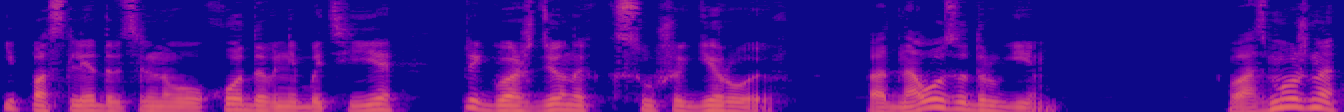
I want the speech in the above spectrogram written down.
и последовательного ухода в небытие пригвожденных к суше героев, одного за другим. Возможно,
